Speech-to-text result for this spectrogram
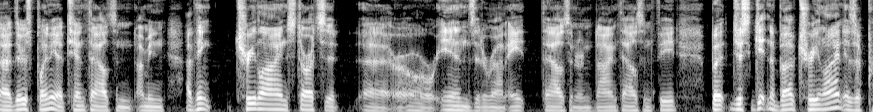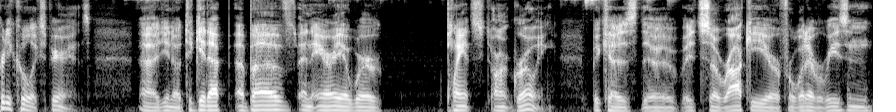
Uh, there's plenty of 10,000. I mean, I think tree line starts at uh, or, ends at around 8,000 or 9,000 feet, but just getting above tree line is a pretty cool experience uh, you know, to get up above an area where plants aren't growing because the it's so rocky or for whatever reason.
